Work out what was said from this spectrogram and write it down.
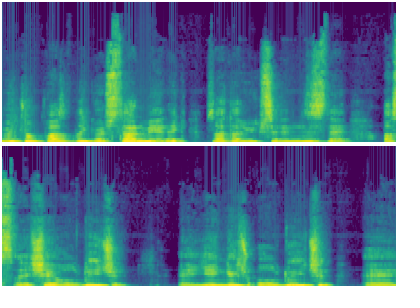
böyle çok fazla da göstermeyerek zaten yükseleniniz de as, e, şey olduğu için e, yengeç olduğu için e,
